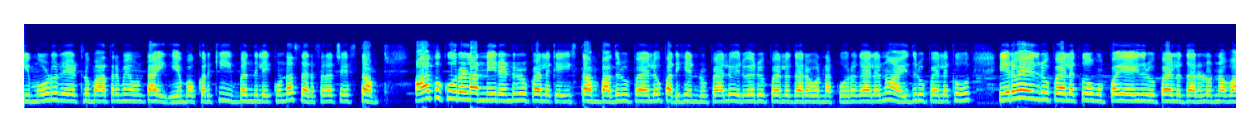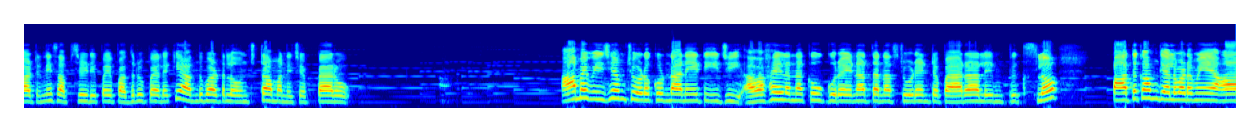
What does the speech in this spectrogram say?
ఈ మూడు రేట్లు మాత్రమే ఉంటాయి. ఏ ఒక్కరికి ఇబ్బంది లేకుండా సరఫరా చేస్తాం. ఆకుకూరలన్నీ రెండు రూపాయలకి ఇస్తాం. పది రూపాయలు పదిహేను రూపాయలు ఇరవై రూపాయల ధర ఉన్న కూరగాయలను ఐదు రూపాయలకు ఇరవై ఐదు రూపాయలకు ముప్పై ఐదు రూపాయల ధరలున్న వాటిని సబ్సిడీపై పది రూపాయలకి అందుబాటులో ఉంచుతామని చెప్పారు. ఆమె విజయం చూడకుండానే టీజీ అవహేళనకు గురైన తన స్టూడెంట్ పారాలింపిక్స్లో పథకం గెలవడమే ఆ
